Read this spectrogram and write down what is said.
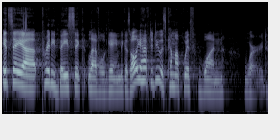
It's a uh, pretty basic level game because all you have to do is come up with one word.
